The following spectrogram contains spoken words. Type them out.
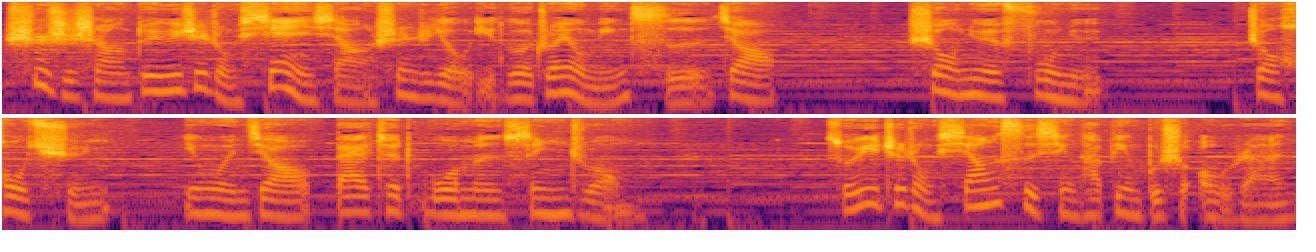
事实上，对于这种现象，甚至有一个专有名词叫“受虐妇女症候群”，英文叫 “battered woman syndrome”。所以这种相似性它并不是偶然，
